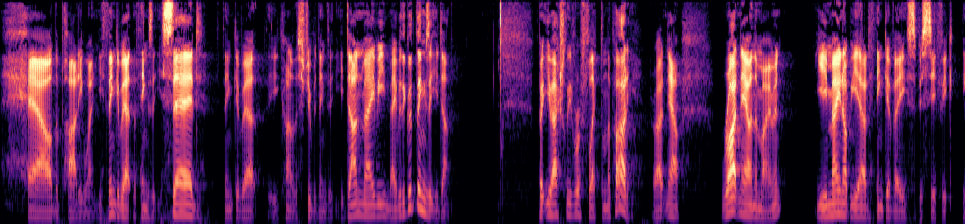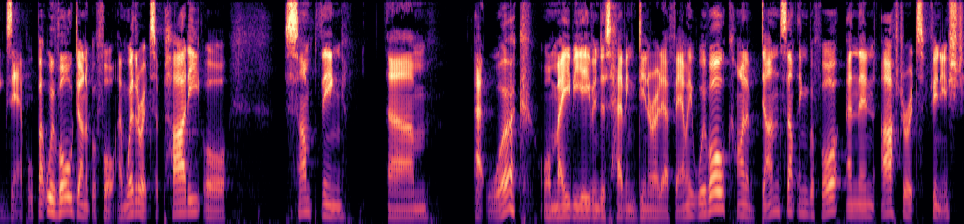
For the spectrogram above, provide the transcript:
how the party went. You think about the things that you said, think about the kind of the stupid things that you've done, maybe, maybe the good things that you've done. But you actually reflect on the party right? Now, right now in the moment, you may not be able to think of a specific example, but we've all done it before. And whether it's a party or something um, at work, or maybe even just having dinner at our family, we've all kind of done something before. And then after it's finished,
